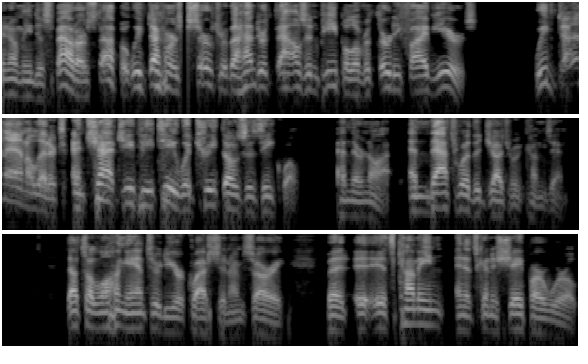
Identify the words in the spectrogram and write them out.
I don't mean to spout our stuff, but we've done research with 100,000 people over 35 years. We've done analytics, and Chat GPT would treat those as equal, and they're not. And that's where the judgment comes in. That's a long answer to your question. I'm sorry, but it's coming and it's going to shape our world.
